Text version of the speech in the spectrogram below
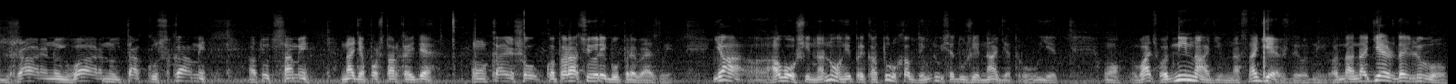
І жарену, і варену, і так кусками. А тут саме Надя поштарка йде. Він каже, що кооперацію рибу привезли. Я е, галоші на ноги прикатурхав, дивлюся, дуже Надя торгує. О, бач, одні Наді в нас, Надєжди одні. Одна Надєжда і Любов.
